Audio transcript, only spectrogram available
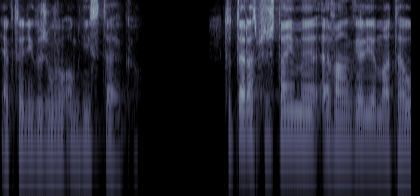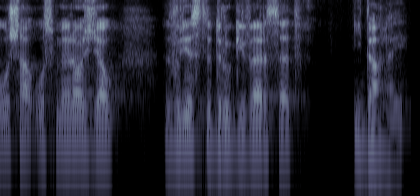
jak to niektórzy mówią, ognistego. To teraz przeczytajmy Ewangelię Mateusza, ósmy rozdział, 22 werset i dalej.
